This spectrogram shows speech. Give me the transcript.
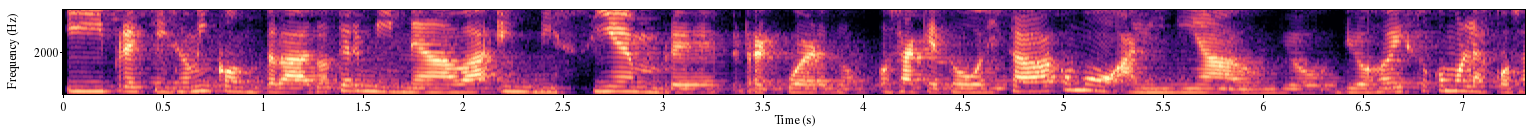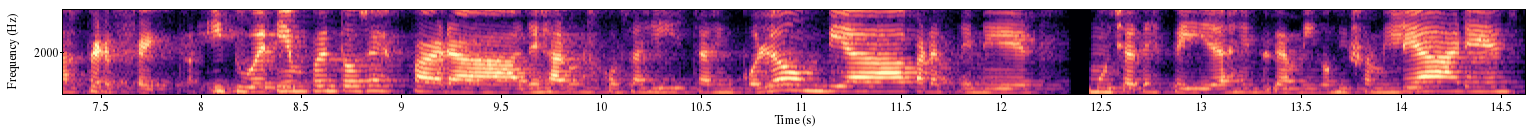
Y preciso mi contrato terminaba en diciembre, recuerdo. O sea que todo estaba como alineado. Yo, Dios hizo como las cosas perfectas perfecta. Y tuve tiempo entonces para dejar unas cosas listas en Colombia, para tener muchas despedidas entre amigos y familiares.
